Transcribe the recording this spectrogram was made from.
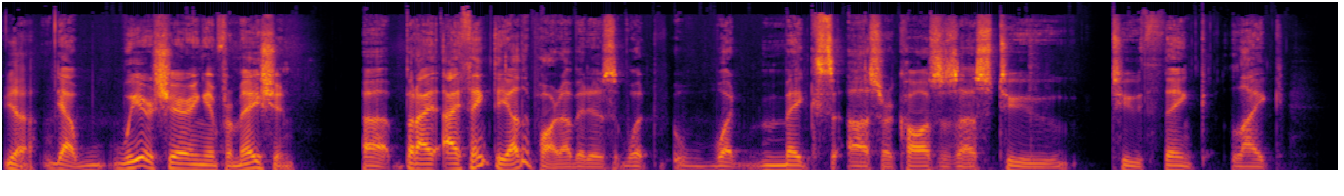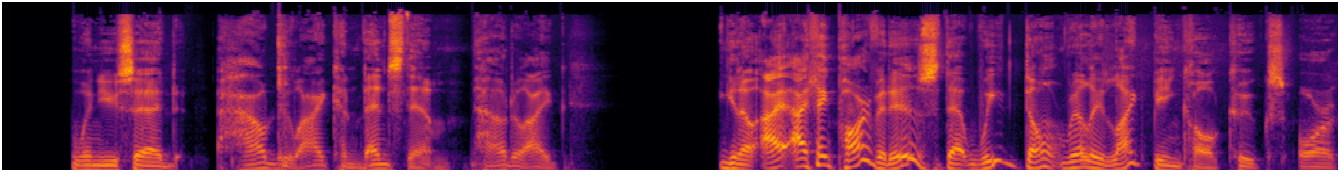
yeah, yeah, we are sharing information. Uh, but I, I think the other part of it is what what makes us or causes us to to think like when you said, "How do I convince them? How do I?" You know, I, I think part of it is that we don't really like being called kooks or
